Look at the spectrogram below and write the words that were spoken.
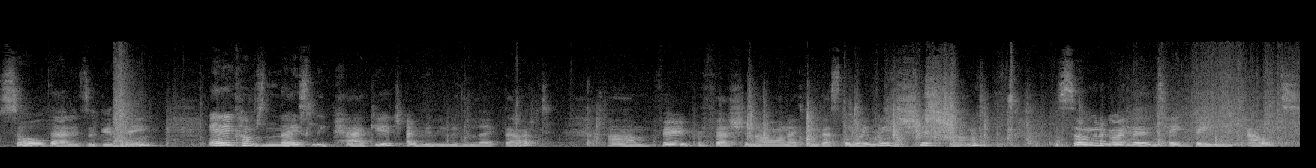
so that is a good thing. And it comes nicely packaged. I really, really like that. Um, very professional, and I think that's the way wigs should come. So I'm going to go ahead and take Bailey out.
